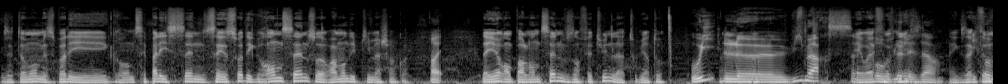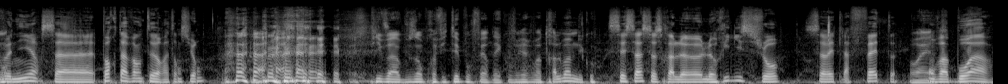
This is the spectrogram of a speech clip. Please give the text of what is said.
Exactement, mais c'est pas les grandes, c'est pas les scènes, c'est soit des grandes scènes, soit vraiment des petits machins, quoi. Ouais. D'ailleurs, en parlant de scène, vous en faites une là, tout bientôt. Oui, le 8 mars Et ouais, au faut Bleu venir. Lézard. Exactement. Il faut venir, ça porte à 20h, attention. Puis va vous en profiter pour faire découvrir votre album, du coup. C'est ça, ce sera le, le release show. Ça va être la fête. Ouais. On va boire.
